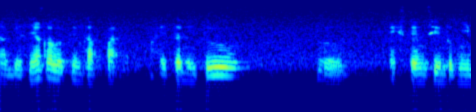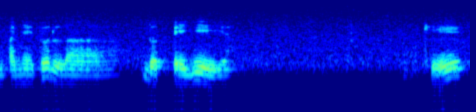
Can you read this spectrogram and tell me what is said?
Nah biasanya kalau sintak Python itu eh, ekstensi untuk menyimpannya itu adalah .py ya. Oke. nah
